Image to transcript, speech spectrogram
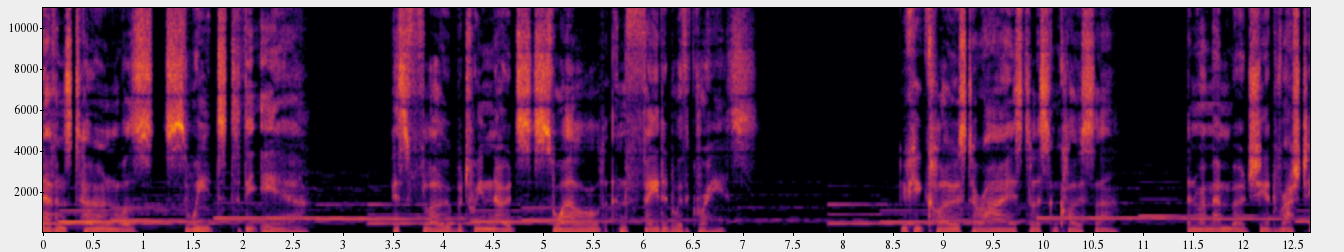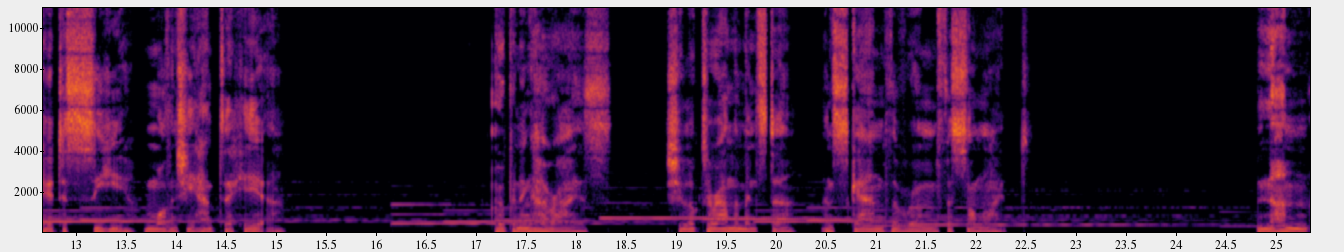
Nevin's tone was sweet to the ear. His flow between notes swelled and faded with grace. Yuki closed her eyes to listen closer, then remembered she had rushed here to see more than she had to hear. Opening her eyes, she looked around the minster and scanned the room for songlight. None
